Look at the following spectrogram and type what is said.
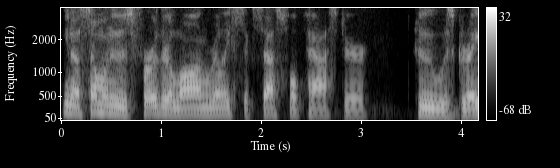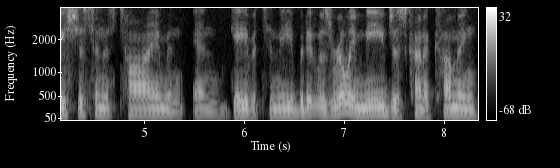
you know, someone who was further along, really successful pastor who was gracious in his time and, and gave it to me. But it was really me just kind of coming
